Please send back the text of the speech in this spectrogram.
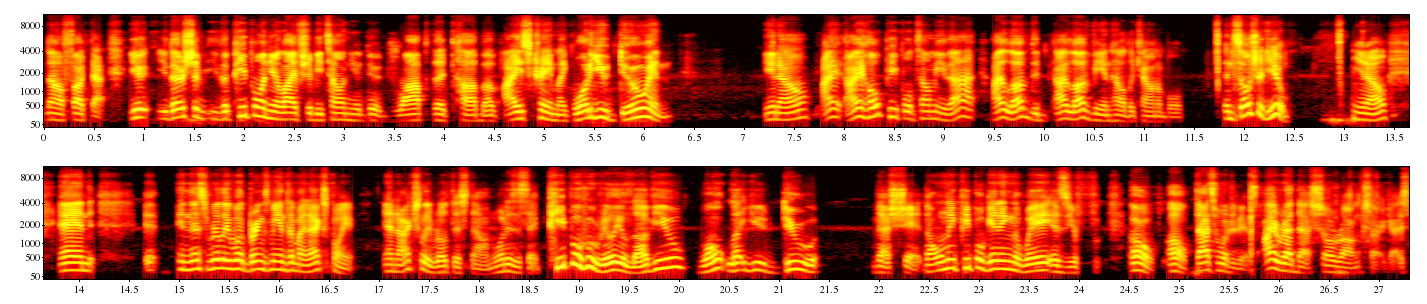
No, fuck that. You, you there should the people in your life should be telling you, dude, drop the tub of ice cream. Like, what are you doing? You know, I, I hope people tell me that. I love to I love being held accountable. And so should you you know? And and this really what brings me into my next point. And i actually wrote this down. What does it say? People who really love you won't let you do that shit. The only people getting in the way is your f- oh oh that's what it is. I read that so wrong. Sorry guys.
